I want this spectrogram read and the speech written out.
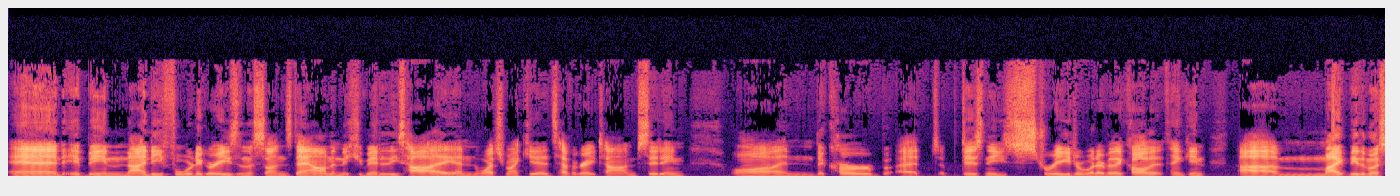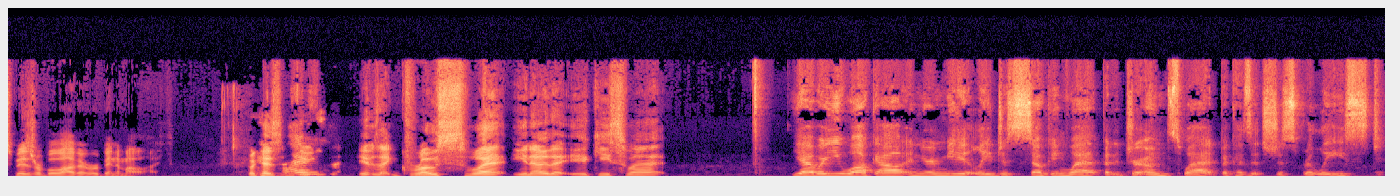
and it being 94 degrees and the sun's down and the humidity's high, and watch my kids have a great time sitting on the curb at Disney Street or whatever they call it, thinking um, might be the most miserable I've ever been in my life because I, it, was, it, was, like gross sweat, you know, that icky sweat. Yeah, where you walk out and you're immediately just soaking wet, but it's your own sweat because it's just released.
